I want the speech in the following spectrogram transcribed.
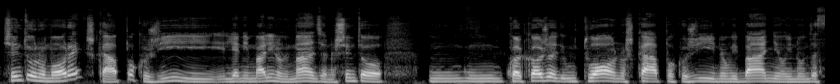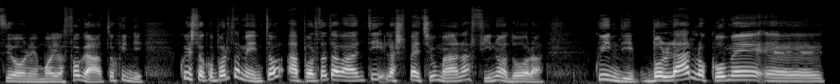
Sento un rumore, scappo, così gli animali non mi mangiano. Sento un, un qualcosa di un tuono, scappo così non mi bagno, inondazione, muoio affogato. Quindi questo comportamento ha portato avanti la specie umana fino ad ora. Quindi bollarlo come eh,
